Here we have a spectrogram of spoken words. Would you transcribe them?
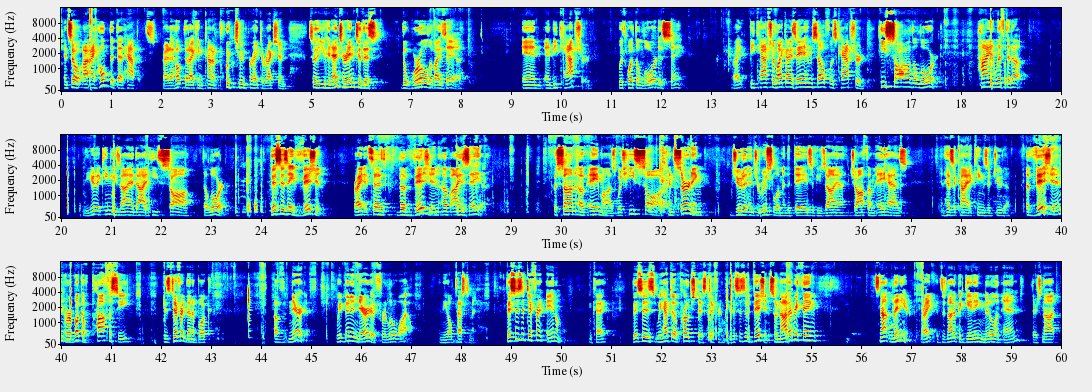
And so I, I hope that that happens, right? I hope that I can kind of point you in the right direction so that you can enter into this, the world of Isaiah, and, and be captured with what the Lord is saying, right? Be captured like Isaiah himself was captured. He saw the Lord high and lifted up. In the year that King Uzziah died, he saw the Lord. This is a vision, right? It says, the vision of Isaiah, the son of Amoz, which he saw concerning Judah and Jerusalem in the days of Uzziah, Jotham, Ahaz, and Hezekiah, kings of Judah. A vision or a book of prophecy is different than a book of narrative. We've been in narrative for a little while in the Old Testament. This is a different animal, okay? This is, we have to approach this differently. This is a vision. So, not everything, it's not linear, right? There's not a beginning, middle, and end. There's not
